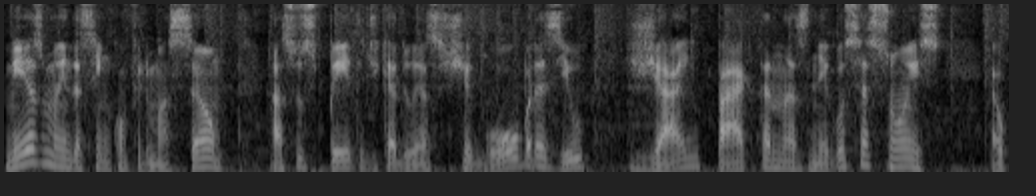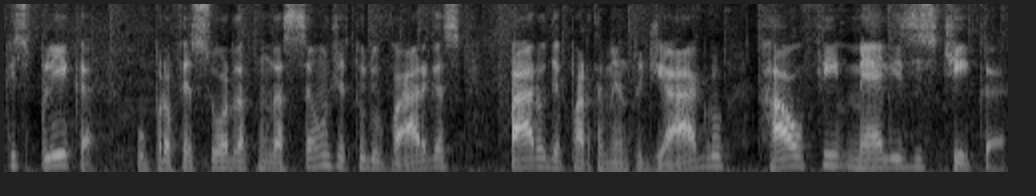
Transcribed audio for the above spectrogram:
Mesmo ainda sem confirmação, a suspeita de que a doença chegou ao Brasil já impacta nas negociações. É o que explica o professor da Fundação Getúlio Vargas para o Departamento de Agro, Ralph Melis Stica.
